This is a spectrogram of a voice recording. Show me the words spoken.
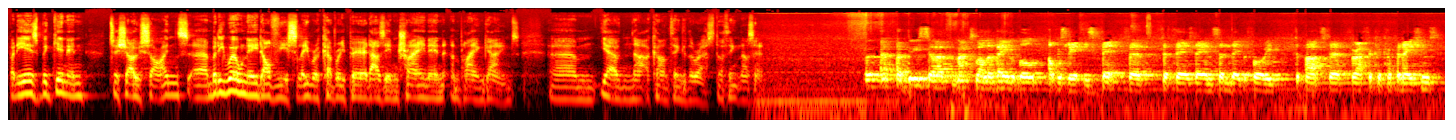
but he is beginning to show signs. Uh, but he will need, obviously, recovery period, as in training and playing games. Um, yeah, no, I can't think of the rest. I think that's it. I do still have Maxwell available, obviously, if he's fit for, for Thursday and Sunday before he departs for, for Africa Cup of Nations.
